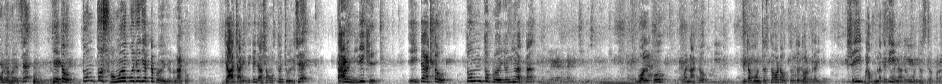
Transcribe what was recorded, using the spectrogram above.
মনে হয়েছে যে এটা অত্যন্ত সময়োপযোগী একটা প্রয়োজন, নাটক। যা চারিদিকে যা সমস্ত চলছে, তার নিরিখে এইটা একটা অত্যন্ত প্রয়োজনীয় একটা গল্প বা নাটক যেটা মঞ্চস্থ হওয়াটা অত্যন্ত দরকারি। সেই ভাবনা থেকেই এই নাটক মঞ্চস্থ করা।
